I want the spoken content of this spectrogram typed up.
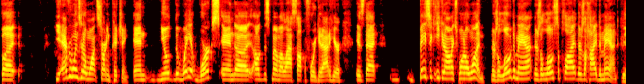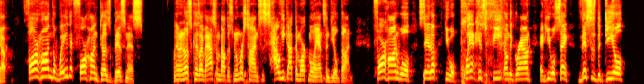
but yeah, everyone's going to want starting pitching. And, you know, the way it works, and uh, I'll, this is my last thought before we get out of here, is that basic economics 101. There's a low demand, there's a low supply, there's a high demand. Yep. Farhan, the way that Farhan does business and I know it's because I've asked him about this numerous times. This is how he got the Mark Melancon deal done. Farhan will stand up, he will plant his feet on the ground, and he will say, This is the deal.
